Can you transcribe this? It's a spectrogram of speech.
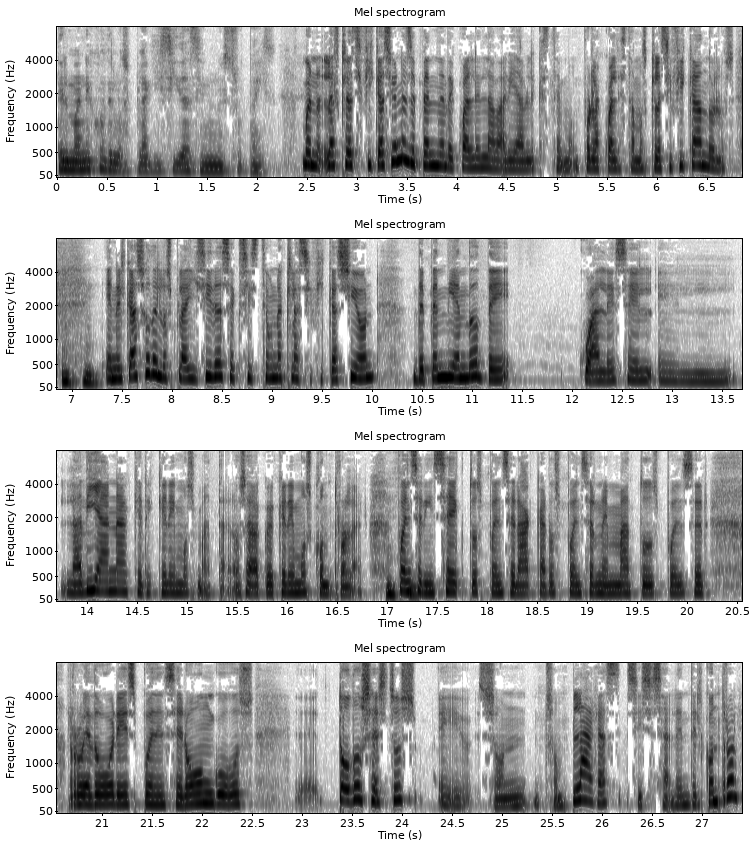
del manejo de los plaguicidas en nuestro país? Bueno, las clasificaciones dependen de cuál es la variable que estemos, por la cual estamos clasificándolos. En el caso de los plaguicidas existe una clasificación dependiendo de cuál es el, la diana que queremos matar, o sea, que queremos controlar. Pueden ser insectos, pueden ser ácaros, pueden ser nematos, pueden ser roedores, pueden ser hongos. Eh, todos estos eh, son, son plagas si se salen del control.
